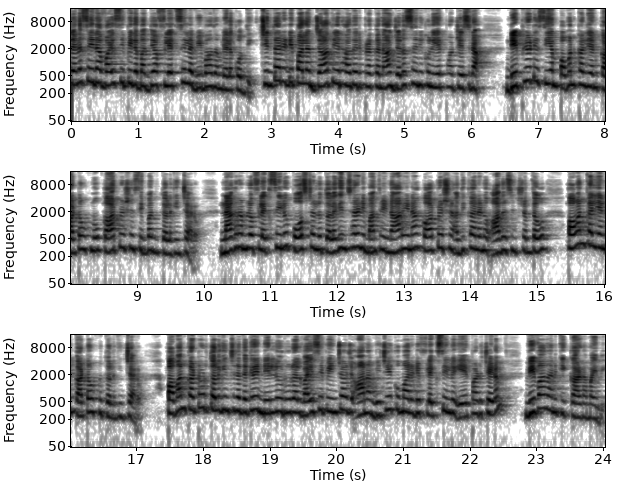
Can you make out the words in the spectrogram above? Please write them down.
జనసేన వైసీపీల మధ్య ఫ్లెక్సీల వివాదం నెలకొంది. చింతారెడ్డిపాలెం జాతీయ రహదారి ప్రక్కన జనసైనికులు ఏర్పాటు చేసిన డిప్యూటీ సీఎం పవన్ కళ్యాణ్ కటౌట్ను కార్పొరేషన్ సిబ్బంది తొలగించారు. నగరంలో ఫ్లెక్సీలు పోస్టర్లు తొలగించాలని మంత్రి నారాయణ కార్పొరేషన్ అధికారులను ఆదేశించడంతో పవన్ కళ్యాణ్ కటౌట్ను తొలగించారు. పవన్ కటౌట్ తొలగించిన దగ్గరే Nellore rural YCP incharge Anam Vijay Kumar Reddy ఫ్లెక్సీలు ఏర్పాటు చేయడం వివాదానికి కారణమైంది.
